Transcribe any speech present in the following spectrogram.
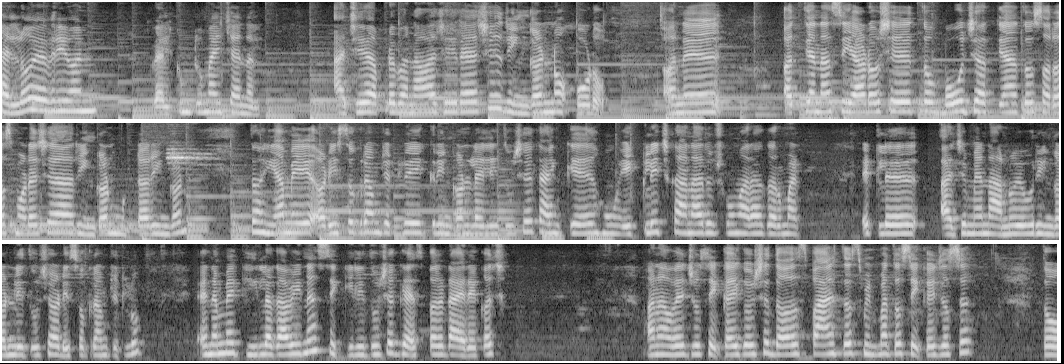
Hello everyone, welcome to my channel. આજે આપણે બનાવવા જઈ રહ્યા છીએ રીંગણનો ઓળો. અને અત્યારના શિયાળો છે તો બહુ જ અત્યારે તો સરસ મળે છે આ રીંગણ, મોટા રીંગણ. તો અહીંયા મેં અઢીસો ગ્રામ જેટલું એક રીંગણ લઈ લીધું છે, કારણ કે હું એકલી જ ખાનાર છું મારા ઘરમાં એટલે આજે મેં નાનું એવું રીંગણ લીધું છે અઢીસો ગ્રામ જેટલું. એને મેં ઘી લગાવીને શેકી લીધું છે, ગેસ પર ડાયરેક્ટ જ. અને હવે જો શેકાઈ ગયું છે, દસ, પાંચ, દસ મિનિટમાં તો શેકાઈ જશે. તો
